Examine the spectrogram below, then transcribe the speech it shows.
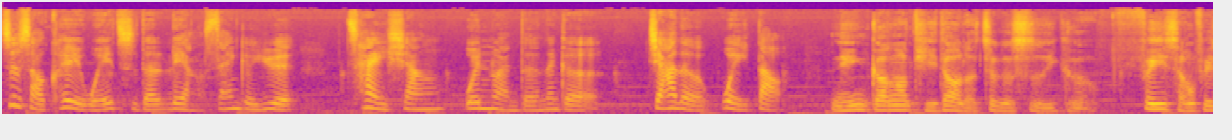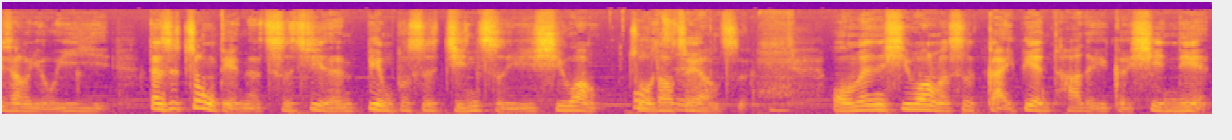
至少可以维持的两三个月菜香温暖的那个家的味道。您刚刚提到的这个是一个非常非常有意义，但是重点呢，慈济人并不是仅止于希望做到这样子，我们希望的是改变他的一个信念，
